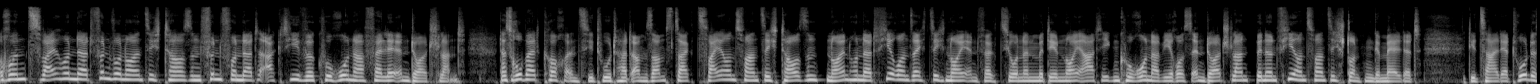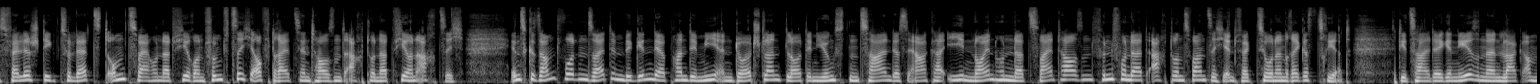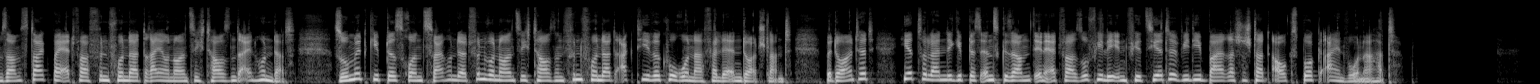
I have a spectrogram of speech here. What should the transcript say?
Rund 295.500 aktive Corona-Fälle in Deutschland. Das Robert-Koch-Institut hat am Samstag 22.964 Neuinfektionen mit dem neuartigen Coronavirus in Deutschland binnen 24 Stunden gemeldet. Die Zahl der Todesfälle stieg zuletzt um 254 auf 13.884. Insgesamt wurden seit dem Beginn der Pandemie in Deutschland laut den jüngsten Zahlen des RKI 902.528 Infektionen registriert. Die Zahl der Genesenen lag am Samstag bei etwa 593.100. Somit gibt es rund 295.500 aktive Corona-Fälle in Deutschland. Bedeutet, hierzulande gibt es insgesamt in etwa so viele Infizierte, wie die bayerische Stadt Augsburg Einwohner hat.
